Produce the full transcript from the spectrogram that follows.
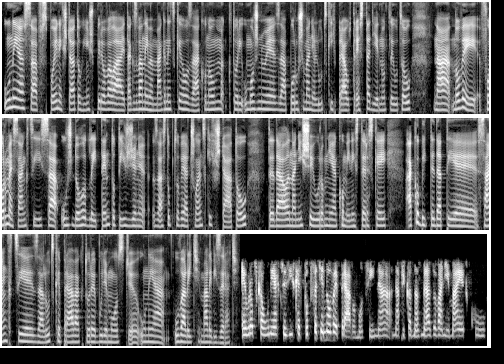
Únia sa v Spojených štátoch inšpirovala aj tzv. magnického zákonom, ktorý umožňuje za porušovanie ľudských práv trestať jednotlivcov. Na novej forme sankcií sa už dohodli tento týždeň zástupcovia členských štátov teda ale na nižšej úrovni ako ministerskej. Ako by teda tie sankcie za ľudské práva, ktoré bude môcť e, Únia uvaliť, mali vyzerať? Európska únia chce získať v podstate nové právomoci na napríklad na zmrazovanie majetku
